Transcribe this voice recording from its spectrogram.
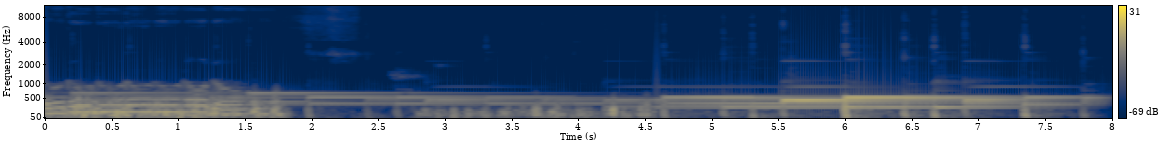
Doo doo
